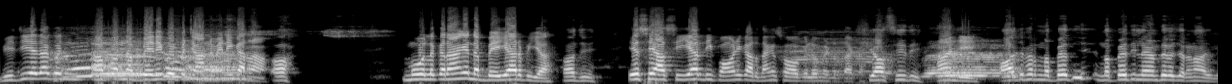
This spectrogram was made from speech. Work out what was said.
ਵੀਰ ਜੀ ਇਹਦਾ ਕੋਈ ਆਪਾਂ 90 ਨਹੀਂ ਕੋਈ 95 ਨਹੀਂ ਕਰਨਾ। ਆਹ। ਮੁੱਲ ਕਰਾਂਗੇ 90000 ਰੁਪਿਆ ਹਾਂਜੀ। ਇਹ 86000 ਦੀ ਪਹੁੰਚ ਕਰ ਦਾਂਗੇ 100 ਕਿਲੋਮੀਟਰ ਤੱਕ। 86 ਦੀ? ਹਾਂਜੀ। ਅੱਜ ਫਿਰ 90 ਦੀ 90 ਦੀ ਲਾਈਨ ਦੇ ਵਿੱਚ ਰਹਿਣਾ ਅੱਜ।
